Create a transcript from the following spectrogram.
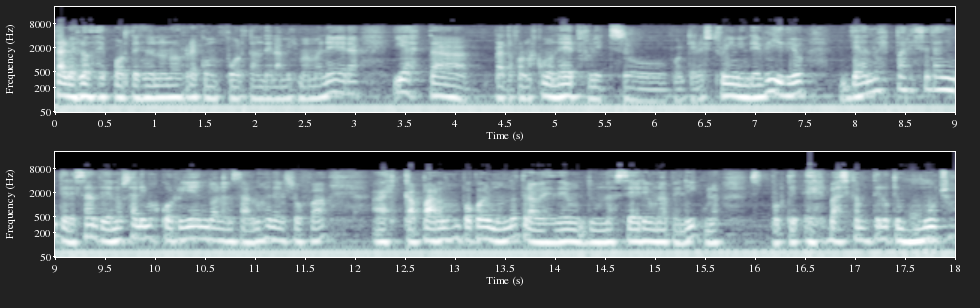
tal vez los deportes no nos reconfortan de la misma manera y hasta plataformas como Netflix o cualquier streaming de vídeo, ya no es parece tan interesante, ya no salimos corriendo a lanzarnos en el sofá, a escaparnos un poco del mundo a través de, una serie o una película, porque es básicamente lo que muchos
